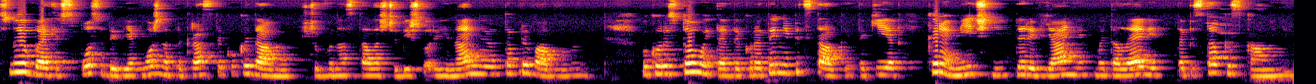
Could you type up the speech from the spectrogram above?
Існує безліч способів, як можна прикрасити кокедаму, щоб вона стала ще більш оригінальною та привабливою. Використовуйте декоративні підставки, такі як керамічні, дерев'яні, металеві та підставки з каменю.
